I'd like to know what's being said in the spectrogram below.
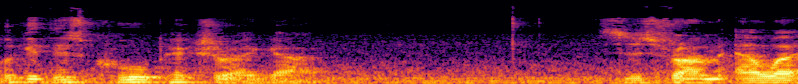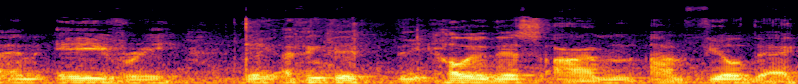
Look at this cool picture I got. This is from Ella and Avery. They, I think they, they colored this on, on field day.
